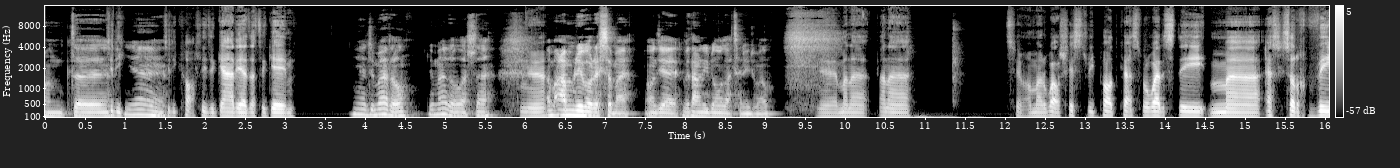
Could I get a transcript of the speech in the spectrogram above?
Ond, uh, ti di, yeah. Ti di colli dy gariad at y gêm. Ie, yeah, dwi'n meddwl. Dwi'n meddwl, alla. Yeah. Am amryw o resymau. Ond ie, yeah, fyddawn ni nôl at hynny, dwi'n meddwl. Ie, yeah, mae yna... Ma na... Mae'r Welsh History Podcast fel Wednesday. Mae esgusorwch fi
